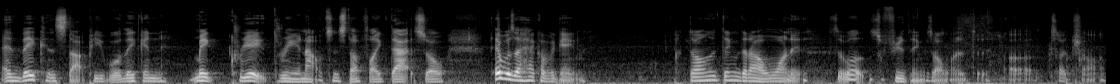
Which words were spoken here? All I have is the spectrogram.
and they can stop people. They can make create three and outs and stuff like that. So it was a heck of a game. The only thing that I wanted, so well, there's a few things I wanted to uh, touch on.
